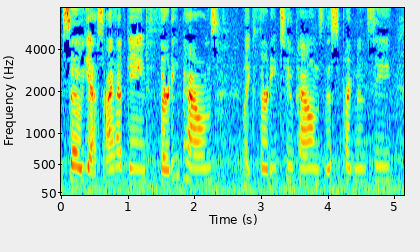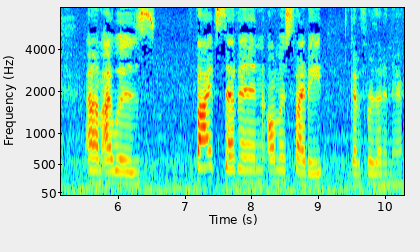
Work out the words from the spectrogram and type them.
So yes, I have gained 30 pounds, like 32 pounds this pregnancy. Um, I was 5'7", almost 5'8", got to throw that in there,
